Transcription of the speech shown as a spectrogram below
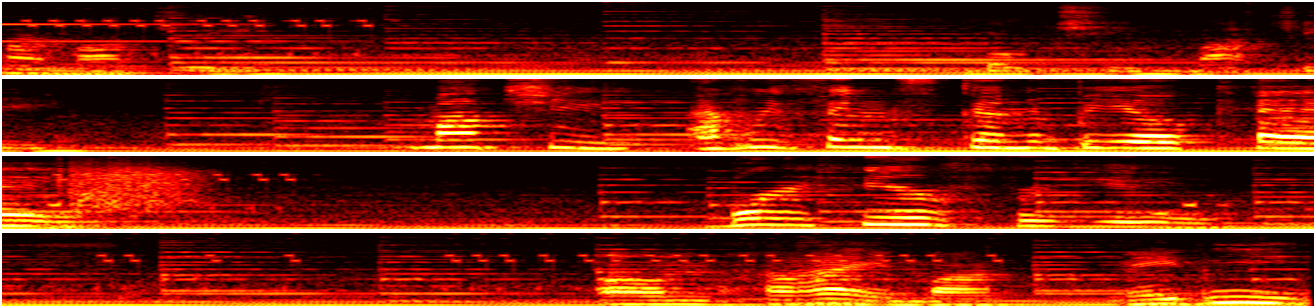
Hi, Machi. Mochi, Machi. Machi, everything's gonna be okay. We're here for you. Um, hi, Mach. Maybe...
